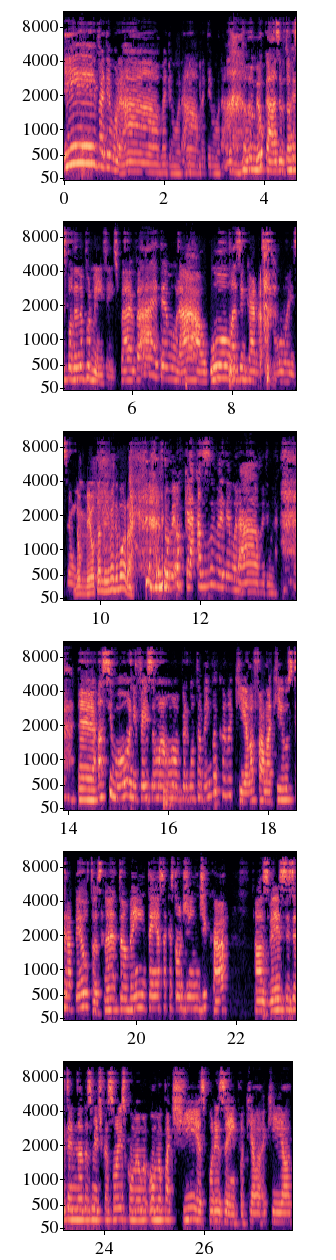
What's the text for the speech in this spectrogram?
E vai demorar, vai demorar, vai demorar. No meu caso, eu estou respondendo por mim, gente. Vai, vai demorar algumas encarnações. Aí. No meu também vai demorar. no meu caso, vai demorar, vai demorar. É, a Simone fez uma, uma pergunta bem bacana aqui. Ela fala que os terapeutas né, também têm essa questão de indicar às vezes determinadas medicações como homeopatias, por exemplo, que ela, que ela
